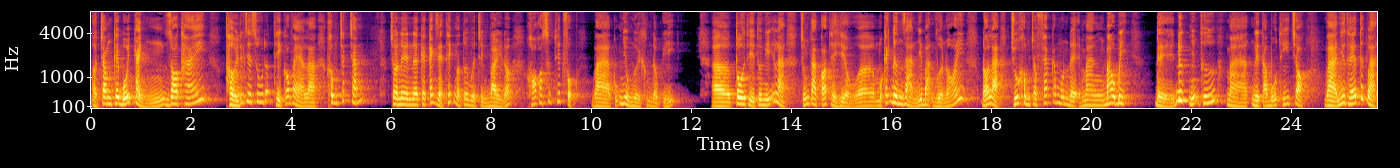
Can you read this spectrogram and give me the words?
ở trong cái bối cảnh do thái thời Đức Giêsu đó thì có vẻ là không chắc chắn. Cho nên ờ, cái cách giải thích mà tôi vừa trình bày đó khó có sức thuyết phục và cũng nhiều người không đồng ý. À, tôi thì tôi nghĩ là chúng ta có thể hiểu uh, một cách đơn giản như bạn vừa nói đó là Chúa không cho phép các môn đệ mang bao bị để đựng những thứ mà người ta bố thí cho và như thế tức là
